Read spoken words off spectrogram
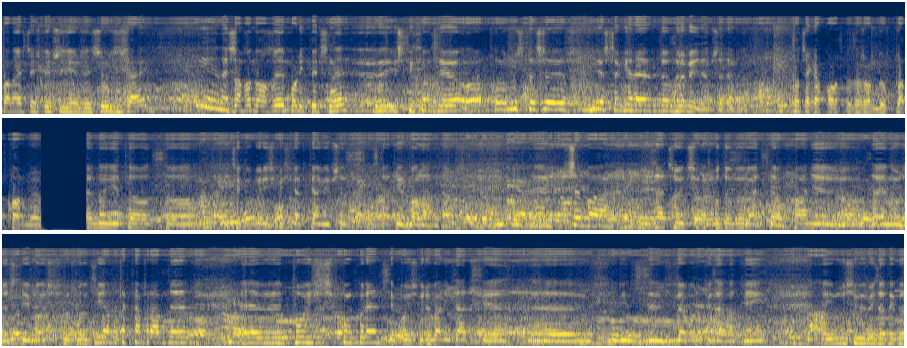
To najszczęśliwszy dzień w życiu dzisiaj? Nie, na Zawodowy, polityczny? E, Jeśli chodzi o to, myślę, że jeszcze wiele do zrobienia przede mną. Co czeka Polskę zarządów Platformy? Na pewno nie to, co, czego byliśmy świadkami przez ostatnie dwa lata. E, Trzeba zacząć odbudowywać zaufanie, wzajemną życzliwość wśród ludzi, ale tak naprawdę e, pójść w konkurencję, pójść w rywalizację w Europie Zachodniej i musimy być do tego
